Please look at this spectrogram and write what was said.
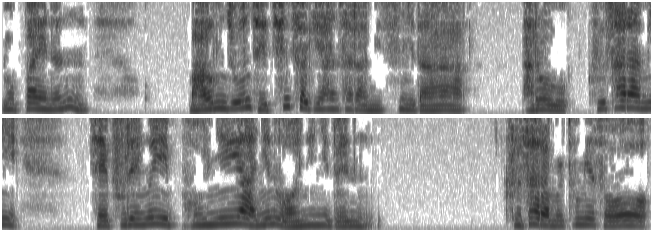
요파에는 마음 좋은 제 친척이 한 사람이 있습니다. 바로 그 사람이 제 불행의 본이 아닌 원인이 된 그 사람을 통해서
